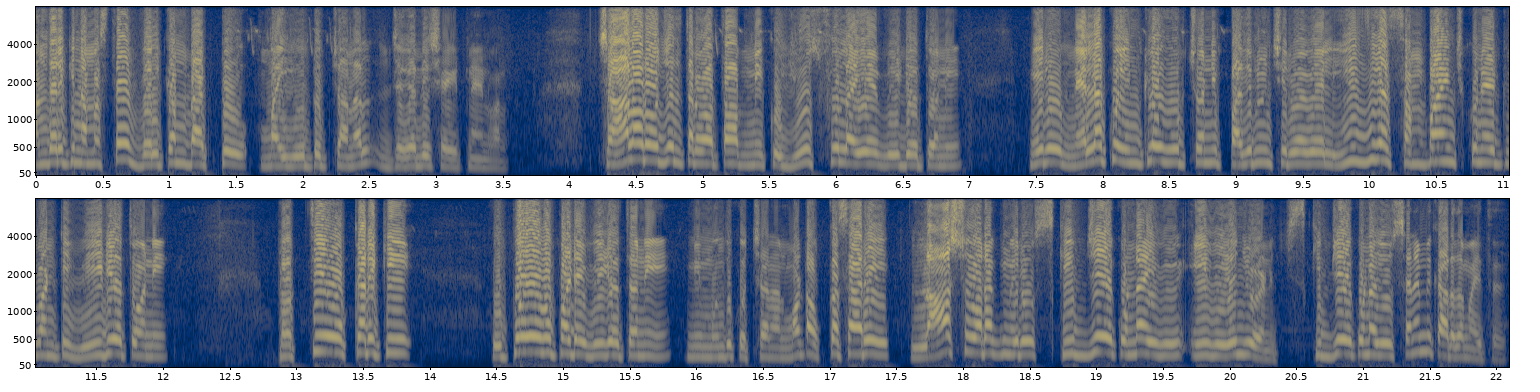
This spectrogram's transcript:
అందరికీ నమస్తే. Welcome back to my YouTube channel Jagadish eight nine one చాలా రోజుల తర్వాత మీకు యూస్ఫుల్ అయ్యే వీడియోతోని మీరు నెలకు ఇంట్లో కూర్చొని పది నుంచి ఇరవై వేలు ఈజీగా సంపాదించుకునేటువంటి వీడియోతోని ప్రతి ఒక్కరికి ఉపయోగపడే వీడియోతోని మీ ముందుకు వచ్చానమాట ఒక్కసారి లాస్ట్ వరకు మీరు స్కిప్ చేయకుండా ఈ వీడియోని చూడండి. స్కిప్ చేయకుండా చూస్తేనే మీకు అర్థమవుతుంది.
